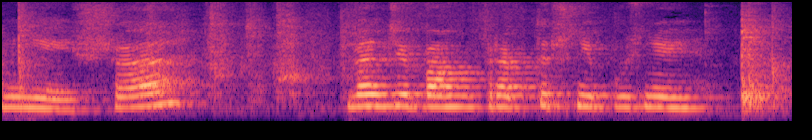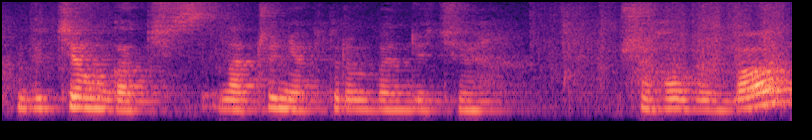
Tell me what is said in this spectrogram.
mniejsze. Będzie Wam praktycznie później wyciągać z naczynia, którym będziecie przechowywać.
